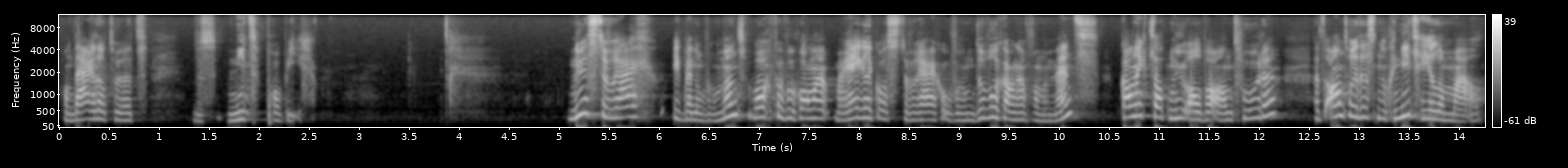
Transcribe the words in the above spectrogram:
Vandaar dat we het dus niet proberen. Nu is de vraag, ik ben over muntworpen begonnen, maar eigenlijk was de vraag over een dubbelganger van een mens. Kan ik dat nu al beantwoorden? Het antwoord is nog niet helemaal.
